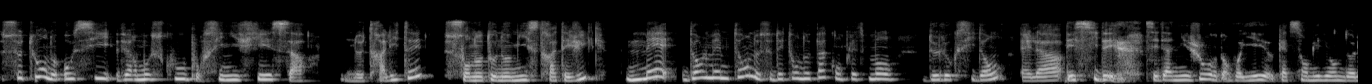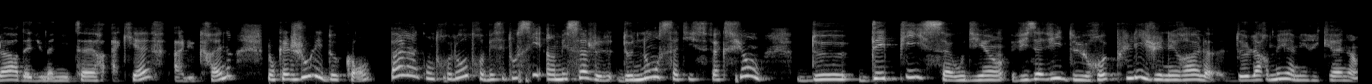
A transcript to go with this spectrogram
se tourne aussi vers Moscou pour signifier sa neutralité, son autonomie stratégique, mais dans le même temps ne se détourne pas complètement de l'Occident. Elle a décidé ces derniers jours d'envoyer 400 millions de dollars d'aide humanitaire à Kiev, à l'Ukraine. Donc elle joue les deux camps, pas l'un contre l'autre, mais c'est aussi un message de, non-satisfaction, de dépit saoudien vis-à-vis du repli général de l'armée américaine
